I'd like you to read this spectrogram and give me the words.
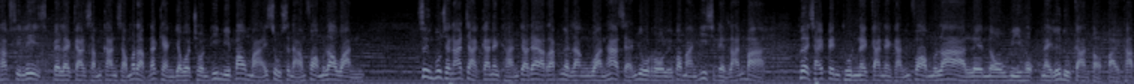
คัพซีรีส์เป็นรายการสำคัญสำหรับนักแข่งเยาวชนที่มีเป้าหมายสู่สนามฟอร์มูล่าวัน ซึ่งผู้ชนะจากการแข่งขันจะได้รับเงินรางวัล 5 0 0 0 0 0 ยูโร หรือประมาณ 21 ล้านบาท เพื่อใช้เป็นทุนในการแข่งขันฟอร์มูล่าเรโน V6 ในฤดูกาลต่อไปครับ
